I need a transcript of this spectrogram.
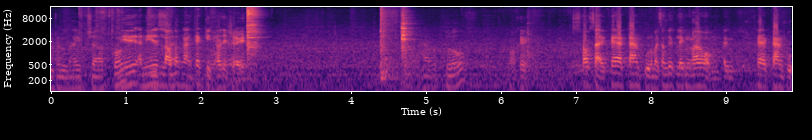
Metal live อั charcoal. นนี้อันนี้ Inside. เราต้องการแค่กลิ่นเขาเฉย have a clove. ๆ โอเคเขาใส่แค่ก้านปูลงมาสักเล็กๆนะครับผมเป็นแค่ก้านปู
